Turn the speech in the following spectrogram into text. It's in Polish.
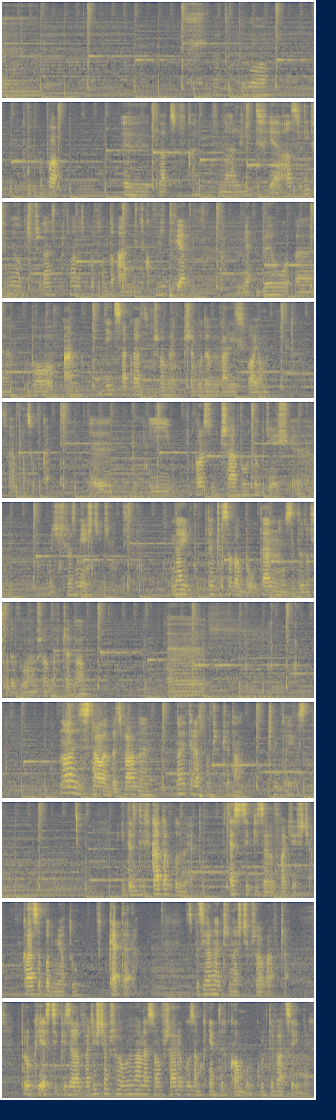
chyba to było e, placówka na Litwie, a z Litwy miała być przetransportowana z powrotem do Anglii, tylko w Litwie był, e, bo Anglicy akurat prze- przebudowywali swoją, swoją placówkę. E, I po prostu trzeba było to gdzieś, e, gdzieś rozmieścić. No i tymczasowo był ten, no niestety doszło do wyłomu przechowawczego. E, no ale zostałem wezwany. No i teraz wam przeczytam, czym to jest. Identyfikator podmiotu SCP-020 Klasa podmiotu Keter Specjalne czynności przechowawcze Próbki SCP-020 przechowywane są w szeregu zamkniętych komór kultywacyjnych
